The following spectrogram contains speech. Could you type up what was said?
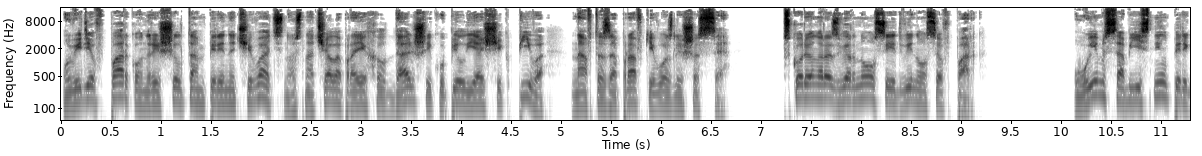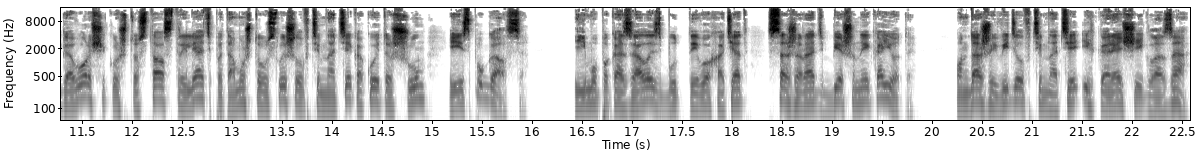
Увидев парк, он решил там переночевать, но сначала проехал дальше и купил ящик пива на автозаправке возле шоссе. Вскоре он развернулся и двинулся в парк. Уимс объяснил переговорщику, что стал стрелять, потому что услышал в темноте какой-то шум и испугался. ему показалось, будто его хотят сожрать бешеные койоты. Он даже видел в темноте их горящие глаза,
